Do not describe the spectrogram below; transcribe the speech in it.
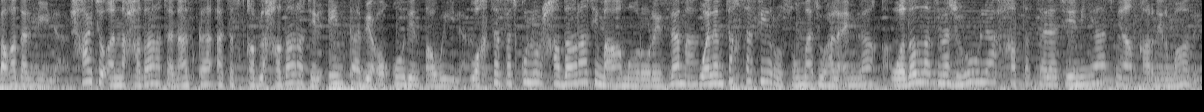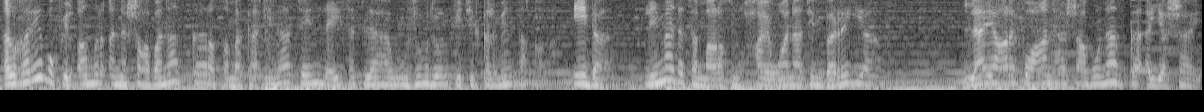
بعد الميلاد حيث أن حضارة نازكا أتت قبل حضارة الإنكا بعقود طويلة. واختفت كل الحضارات مع مرور الزمن ولم تختفي رسوماتها العملاقة. وظلت مجهولة حتى الثلاثينيات من القرن الماضي. الغريب في الأمر أن شعب نازكا رسم كائنات ليست لها وجود في تلك المنطقة. إذا لماذا تم رسم حيوانات برية؟ لا يعرف عنها شعب نازكا أي شيء.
